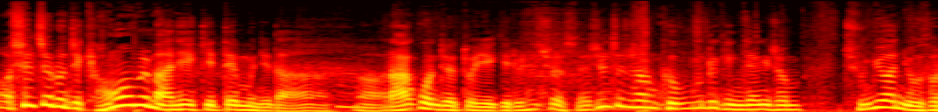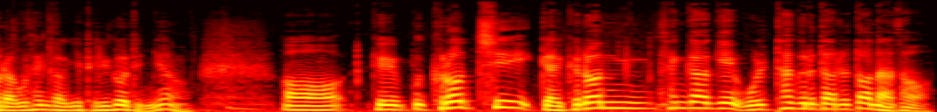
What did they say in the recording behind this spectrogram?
어, 실제로 이제 경험을 많이 했기 때문이다. 음. 어, 라고 이제 또 얘기를 해 주셨어요. 실제로 저는 그 부분도 굉장히 좀 중요한 요소라고 생각이 들거든요. 어, 그, 뭐 그렇지, 그러니까 그런 생각에 옳다 그르다를 떠나서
